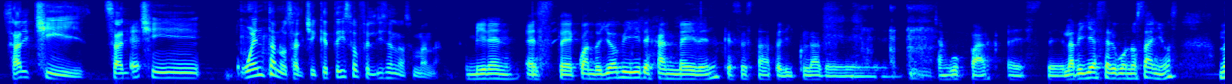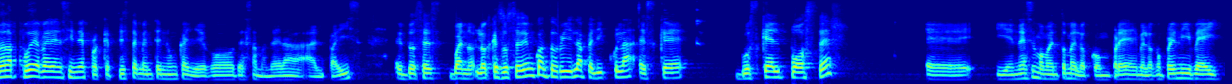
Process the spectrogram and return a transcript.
Salchi, Salchi. Cuéntanos, Salchi, ¿qué te hizo feliz en la semana? Miren, este, cuando yo vi The Handmaiden, que es esta película de Chang-wook Park, este, la vi ya hace algunos años. No la pude ver en cine porque tristemente nunca llegó de esa manera al país. Entonces, bueno, lo que sucedió en cuanto vi la película es que busqué el póster eh, y en ese momento me lo compré, me lo compré en eBay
